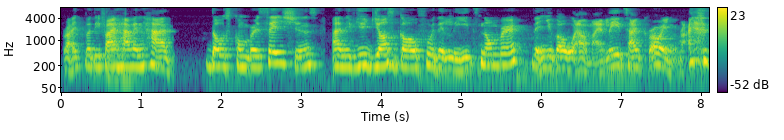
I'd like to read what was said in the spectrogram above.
right? But if I haven't had those conversations and if you just go for the leads number then you go well my leads are growing right?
